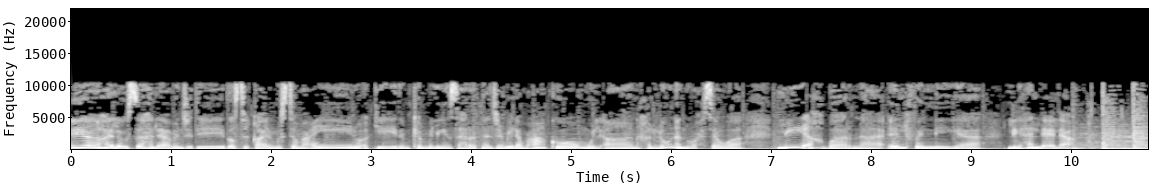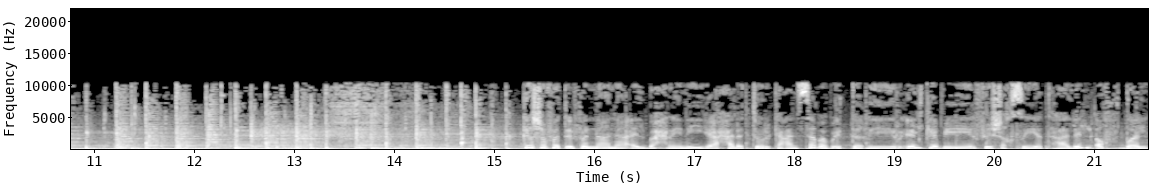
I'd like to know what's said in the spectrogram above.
يا هلا وسهلا من جديد أصدقائي المستمعين وأكيد مكملين سهرتنا الجميلة معاكم. والآن خلونا نروح سوا لأخبارنا الفنية لهالليلة. كشفت الفنانة البحرينية حلا ترك عن سبب التغيير الكبير في شخصيتها للأفضل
